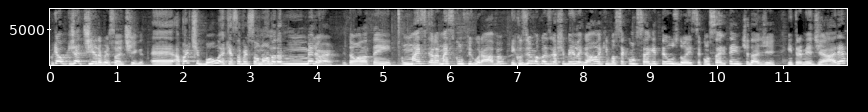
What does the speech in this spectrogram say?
porque é o que já tinha na versão antiga. É, a parte boa é que essa versão nova era melhor. Então ela tem mais, ela é mais configurável. Inclusive uma coisa que eu achei bem legal é que você consegue ter os dois. Você consegue ter entidade intermediária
